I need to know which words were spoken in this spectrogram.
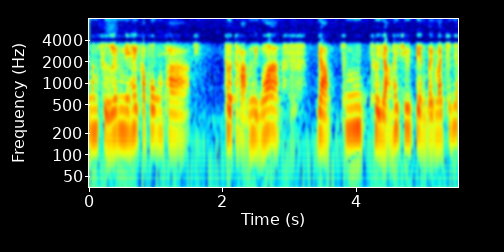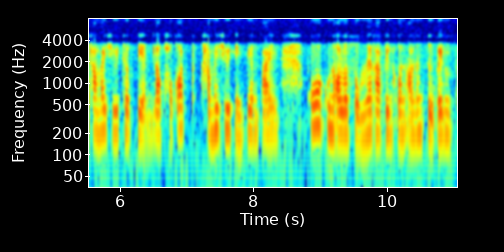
หนังสือเล่มนี้ให้กับพระองค์พาเธอถามหนิงว่า อยากฉันเธออยากให้ชีวิตเปลี่ยนไปไหมฉันจะทำให้ชีวิตเธอเปลี่ยน แล้วเขาก็ทำให้ชีวิตหนิงเปลี่ยนไป เพราะว่าคุณอรสมเนี่ยค่ะเป็นคนเอาหนังสือไปไป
